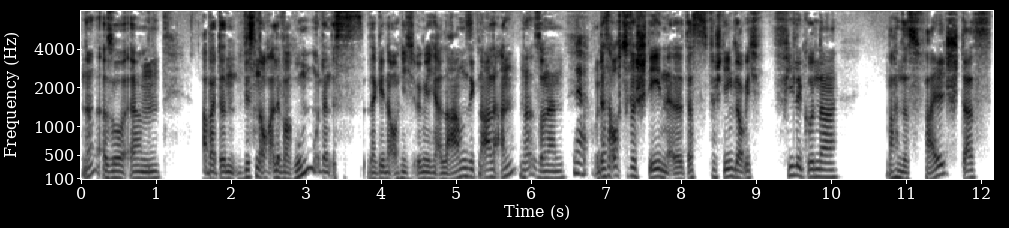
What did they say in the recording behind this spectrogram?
ne, also, ähm, aber dann wissen auch alle warum und dann ist es, da gehen auch nicht irgendwelche Alarmsignale an, ne, sondern Ja. und das auch zu verstehen, äh, das verstehen, glaube ich, viele Gründer machen das falsch, dass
